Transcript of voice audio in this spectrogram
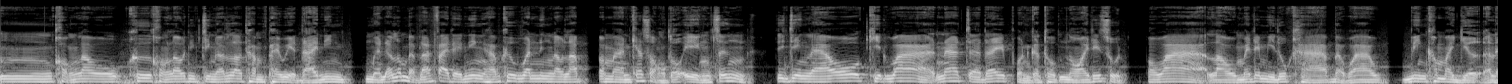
อืมของเราคือของเราจริง ๆ แล้วเราทำ private dining เหมือนอารมณ์แบบร้านไฟ dining ครับ คือวันหนึ่งเรารับประมาณแค่ 2 โต๊ะเอง ซึ่งจริง ๆ แล้วคิดว่าน่าจะได้ผลกระทบน้อยที่สุด เพราะว่าเราไม่ได้มีลูกค้าแบบว่าวิ่งเข้ามาเยอะอะไร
